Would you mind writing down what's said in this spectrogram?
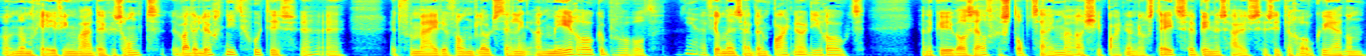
een omgeving waar de, gezond, waar de lucht niet goed is. Hè. Het vermijden van blootstelling aan meer roken bijvoorbeeld. Ja. Veel mensen hebben een partner die rookt. En dan kun je wel zelf gestopt zijn, maar als je partner nog steeds eh, binnenshuis zit te roken, ja, dan,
